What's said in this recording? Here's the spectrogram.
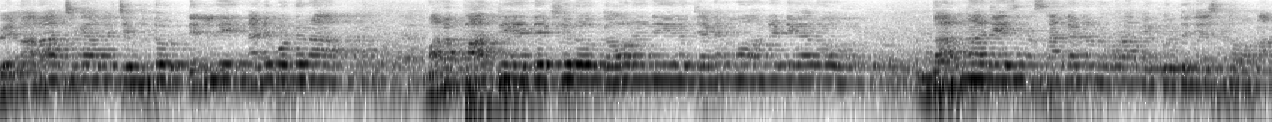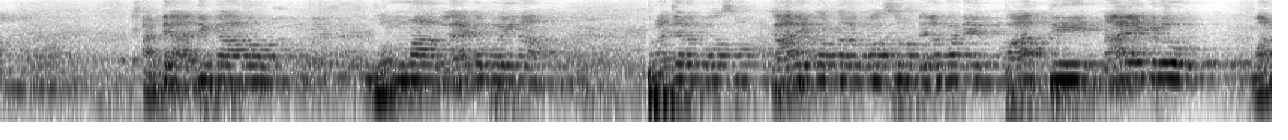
వీళ్ళ అరాచకాలు చెబుతూ ఢిల్లీ నడిబొడ్డున మన పార్టీ అధ్యక్షులు గౌరవనీయులు జగన్మోహన్ రెడ్డి గారు ధర్నా చేసిన సంఘటన కూడా మీకు గుర్తు చేస్తూ ఉన్నాం. అంటే అధికారం ఉన్నా లేకపోయినా ప్రజల కోసం కార్యకర్తల కోసం నిలబడే పార్టీ నాయకుడు మన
